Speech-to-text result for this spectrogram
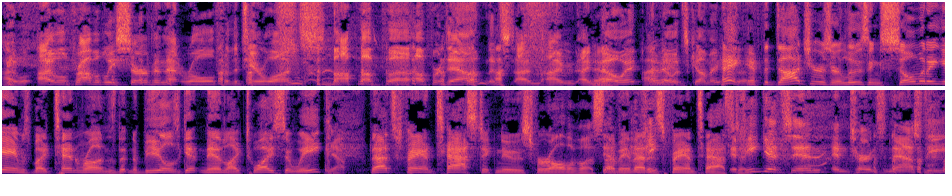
I will. I will probably serve in that role for the tier ones, mop up, uh, up or down. That's, I'm, I'm, I know it. I, know mean, it's coming. Hey, so. if the Dodgers are losing so many games by 10 runs that Nabil's getting in like twice a week, Yeah. that's fantastic news for all of us. I mean, if that he- is fantastic. If he gets in and turns nasty,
